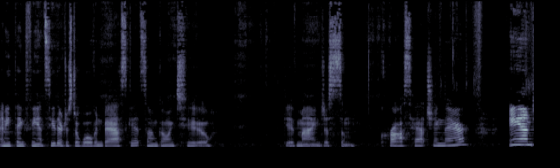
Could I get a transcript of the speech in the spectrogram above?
anything fancy. They're just a woven basket. So I'm going to give mine just some cross hatching there. And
